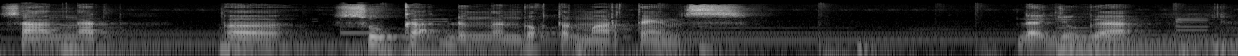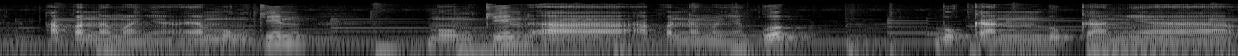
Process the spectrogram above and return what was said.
sangat uh, suka dengan Dr. Martens dan juga apa namanya ya mungkin mungkin uh, apa namanya gue bukan bukannya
